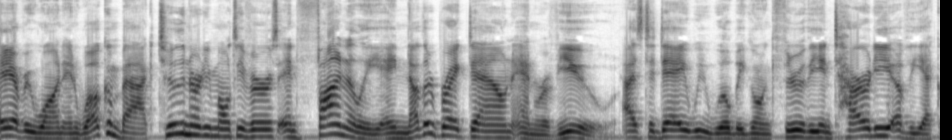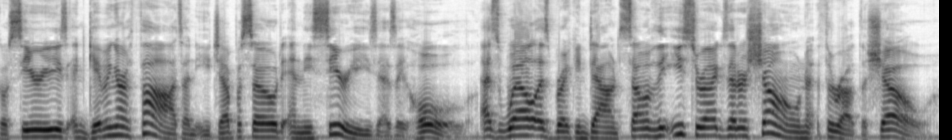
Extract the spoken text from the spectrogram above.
Hey everyone, and welcome back to the Nerdy Multiverse, and finally another breakdown and review. As today we will be going through the entirety of the Echo series and giving our thoughts on each episode and the series as a whole, as well as breaking down some of the Easter eggs that are shown throughout the show.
